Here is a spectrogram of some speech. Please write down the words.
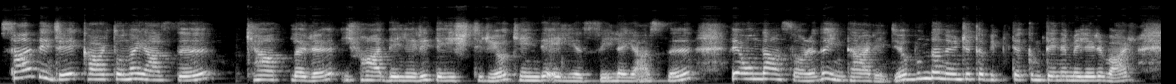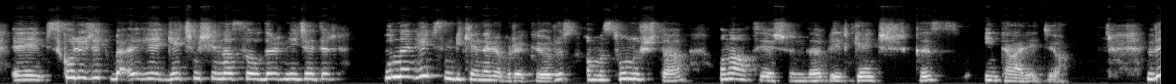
Sadece kartona yazdığı kağıtları, ifadeleri değiştiriyor. Kendi el yazısıyla yazdığı ve ondan sonra da intihar ediyor. Bundan önce tabii bir takım denemeleri var. E, psikolojik e, geçmişi nasıldır, nicedir? Bunların hepsini bir kenara bırakıyoruz ama sonuçta 16 yaşında bir genç kız intihar ediyor. Ve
